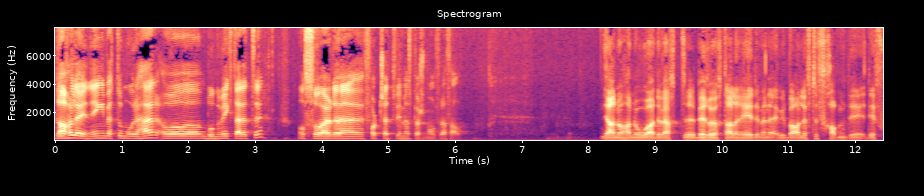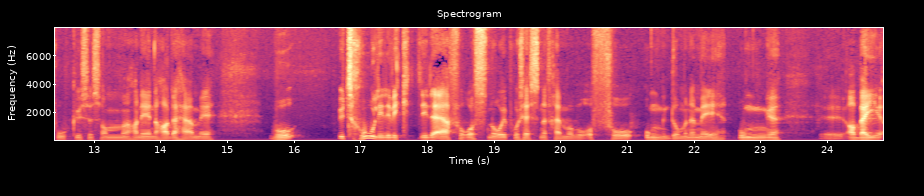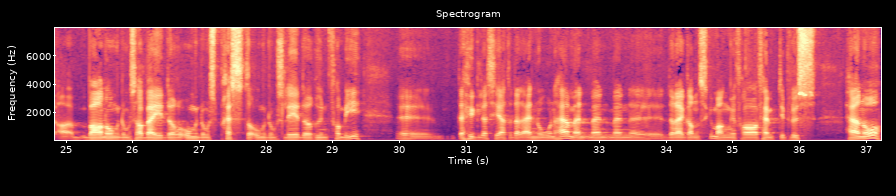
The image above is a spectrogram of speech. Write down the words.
da har Løyning bedt om ordet her, og Bondevik deretter. Og så det, fortsetter vi med spørsmål fra salen. Ja, Nå har noe av det vært eh, berørt allerede, men jeg vil bare løfte fram det, det fokuset som han ene hadde her, med hvor utrolig det viktig det er for oss nå i prosessene fremover å få ungdommene med. Unge eh, arbeid, barne- og ungdomsarbeidere, ungdomsprester, ungdomsledere rundt forbi. Eh, det er hyggelig å si at det er noen her, men, men, men eh, det er ganske mange fra 50 pluss her nå.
